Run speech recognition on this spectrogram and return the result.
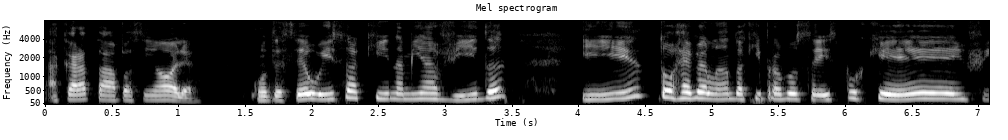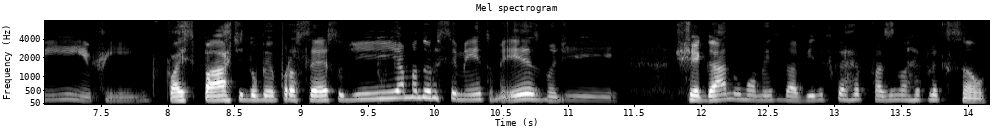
a cara tapa, assim, olha, aconteceu isso aqui na minha vida e estou revelando aqui para vocês porque, enfim, enfim, faz parte do meu processo de amadurecimento mesmo, de chegar no momento da vida e ficar fazendo uma reflexão.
